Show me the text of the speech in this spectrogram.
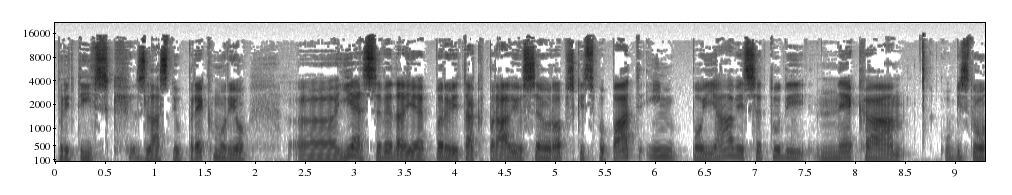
pritisk zlasti v prekmorju. Uh, je, seveda je prvi tak pravi vseevropski spopad in pojavi se tudi neka v bistvu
